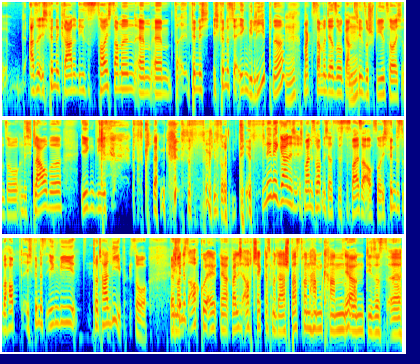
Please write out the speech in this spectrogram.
äh, also ich finde gerade dieses Zeug sammeln, ähm, ähm, finde ich, ich finde es ja irgendwie lieb, ne? Mhm. Max sammelt ja so ganz viel so Spielzeug und so. Und ich glaube, irgendwie ist. Das klang das ist sowieso ein Diss. Nee, nee, gar nicht. Ich meine es überhaupt nicht als das, das weiß er auch so. Ich finde es überhaupt, ich finde es irgendwie total lieb. So. Ich finde es auch cool, ey, Ja. weil ich auch check, dass man da Spaß dran haben kann Ja. und dieses äh,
